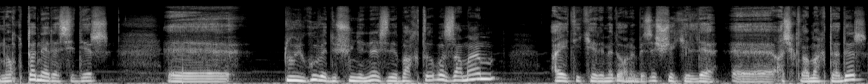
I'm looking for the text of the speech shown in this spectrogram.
nokta neresidir? E, duygu ve düşünce neresidir baktığımız zaman ayeti kerimede onu bize şu şekilde e, açıklamaktadır.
